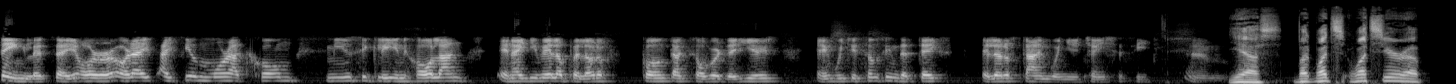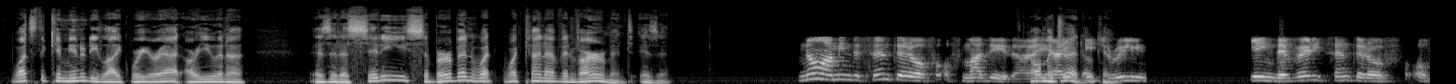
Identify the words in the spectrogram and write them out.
thing let's say or or I, I feel more at home musically in Holland and I develop a lot of contacts over the years and which is something that takes a lot of time when you change the city. Um, yes, but what's what's your uh, what's the community like where you're at? Are you in a is it a city, suburban? What what kind of environment is it? No, I'm in the center of, of Madrid. I, Oh, Madrid, I teach okay. really in the very center of, of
